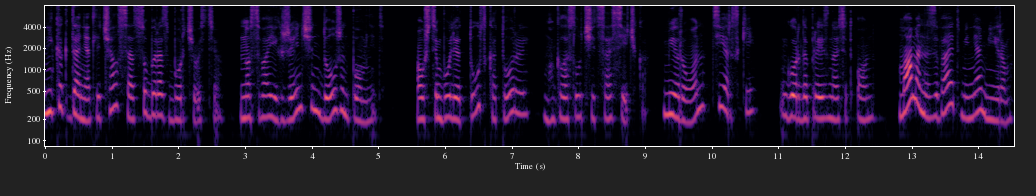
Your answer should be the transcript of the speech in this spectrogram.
никогда не отличался особой разборчивостью, но своих женщин должен помнить. А уж тем более ту, с которой могла случиться осечка. «Мирон Терский», — гордо произносит он. «Мама называет меня Миром.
